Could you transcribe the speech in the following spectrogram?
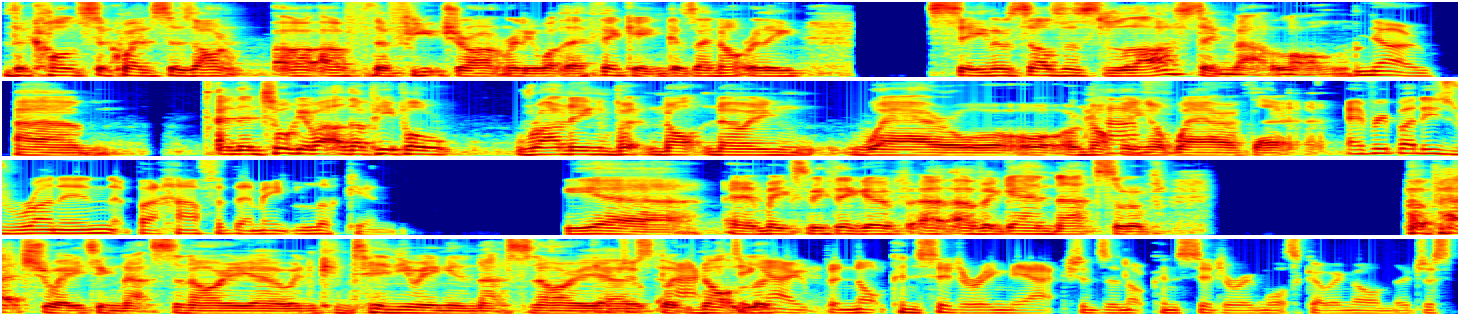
the consequences aren't uh, of the future aren't really what they're thinking because they're not really seeing themselves as lasting that long. No. Um, and then talking about other people running but not knowing where or, or, or not half, being aware of that everybody's running but half of them ain't looking. Yeah it makes me think of of again that sort of perpetuating that scenario and continuing in that scenario, but not look- out, but not considering the actions and not considering what's going on. They're just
